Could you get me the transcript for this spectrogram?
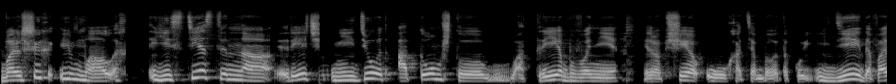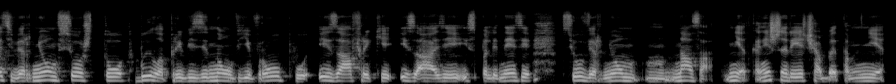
Больших и малых. Естественно, речь не идет о том, что о требовании или вообще о хотя бы такой идее давайте вернем все, что было привезено в Европу из Африки, из Азии, из Полинезии, все вернем назад. Нет, конечно, речь об этом не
